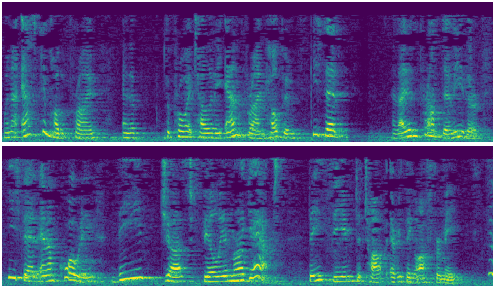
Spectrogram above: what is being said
When I asked him how the Prime and the, the Pro Vitality and Prime help him, he said, and I didn't prompt him either. He said, and I'm quoting, these just fill in my gaps. They seem to top everything off for me.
